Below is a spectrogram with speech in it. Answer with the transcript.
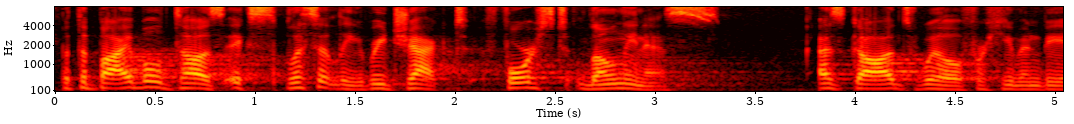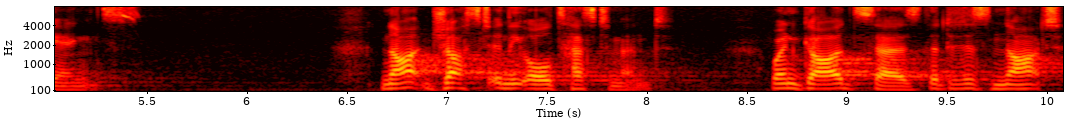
But the Bible does explicitly reject forced loneliness as God's will for human beings. Not just in the Old Testament, when God says that it is not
